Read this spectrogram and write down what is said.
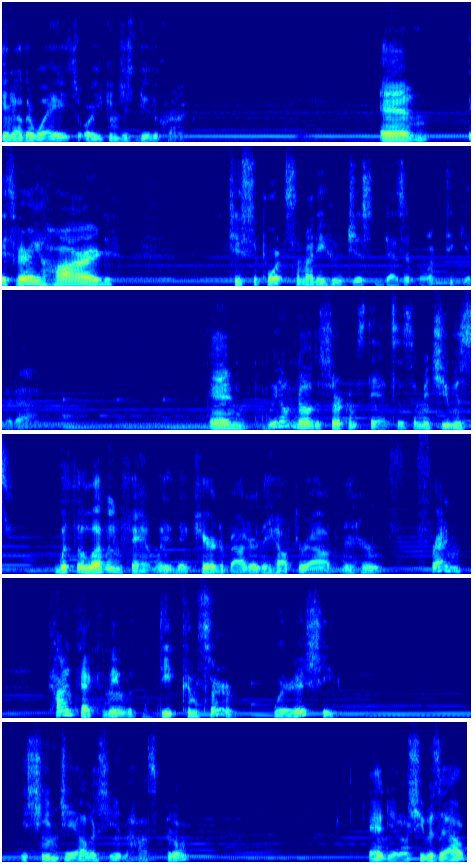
in other ways, or you can just do the crime. And it's very hard to support somebody who just doesn't want to give it up. And we don't know the circumstances. I mean, she was with a loving family. They cared about her, they helped her out. And her friend contacted me with deep concern. Where is she? Is she in jail? Is she in the hospital? And, you know, she was out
